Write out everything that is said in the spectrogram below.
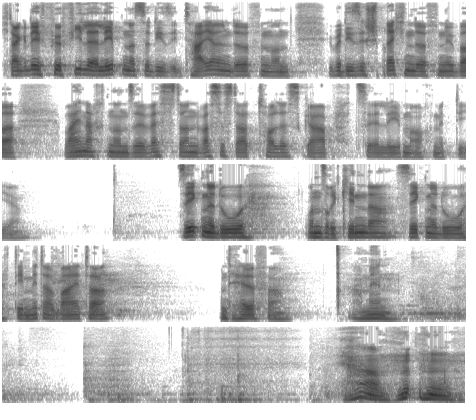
Ich danke dir für viele Erlebnisse, die sie teilen dürfen und über die sie sprechen dürfen, über Weihnachten und Silvestern, was es da Tolles gab zu erleben, auch mit dir. Segne du unsere Kinder, segne du die Mitarbeiter und Helfer. Amen. Ja,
